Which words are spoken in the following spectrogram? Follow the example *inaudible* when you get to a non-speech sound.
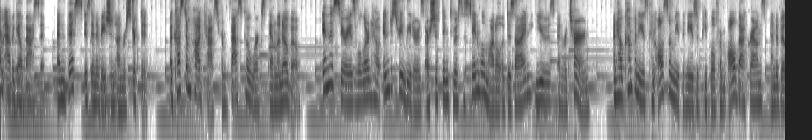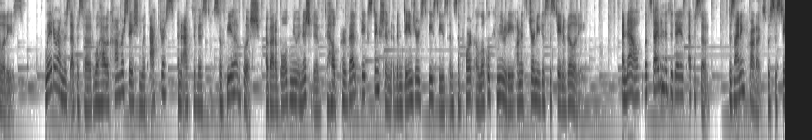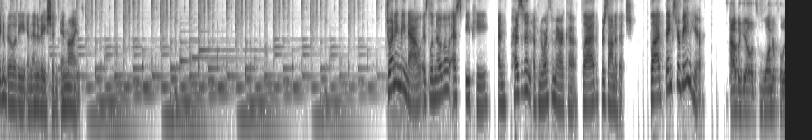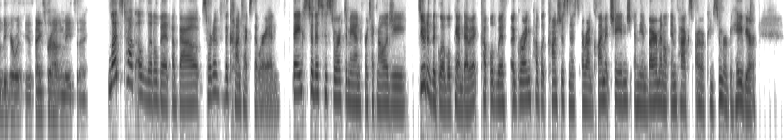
I'm Abigail Bassett, and this is Innovation Unrestricted, a custom podcast from Fastco Works and Lenovo. In this series, we'll learn how industry leaders are shifting to a sustainable model of design, use, and return, and how companies can also meet the needs of people from all backgrounds and abilities. Later on this episode, we'll have a conversation with actress and activist Sophia Bush about a bold new initiative to help prevent the extinction of endangered species and support a local community on its journey to sustainability. And now, let's dive into today's episode designing products with sustainability and innovation in mind. Joining me now is Lenovo SVP and President of North America, Vlad Rozanovich. Vlad, thanks for being here. Abigail, it's wonderful to be here with you. Thanks for having me today. Let's talk a little bit about sort of the context that we're in. Thanks to this historic demand for technology due to the global pandemic, coupled with a growing public consciousness around climate change and the environmental impacts of our consumer behavior,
